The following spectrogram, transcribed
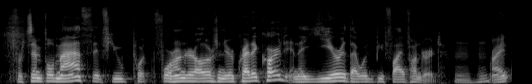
for simple math, if you put $400 on your credit card in a year, that would be 500, mm-hmm. right?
